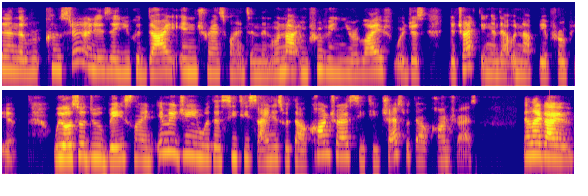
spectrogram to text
then the concern is that you could die in transplant and then we're not improving your life we're just detracting and that would not be appropriate. We also do baseline imaging with a ct sinus without contrast ct chest without contrast. And like i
